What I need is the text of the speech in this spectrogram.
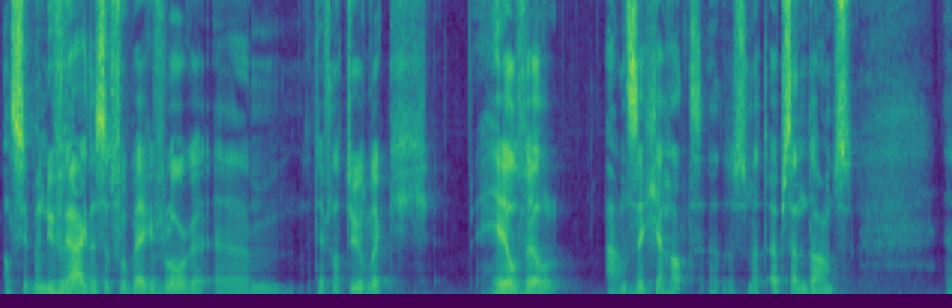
Als je het me nu vraagt, is het voorbij gevlogen. Ehm, het heeft natuurlijk heel veel aan zich gehad, dus met ups en downs. Eh,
